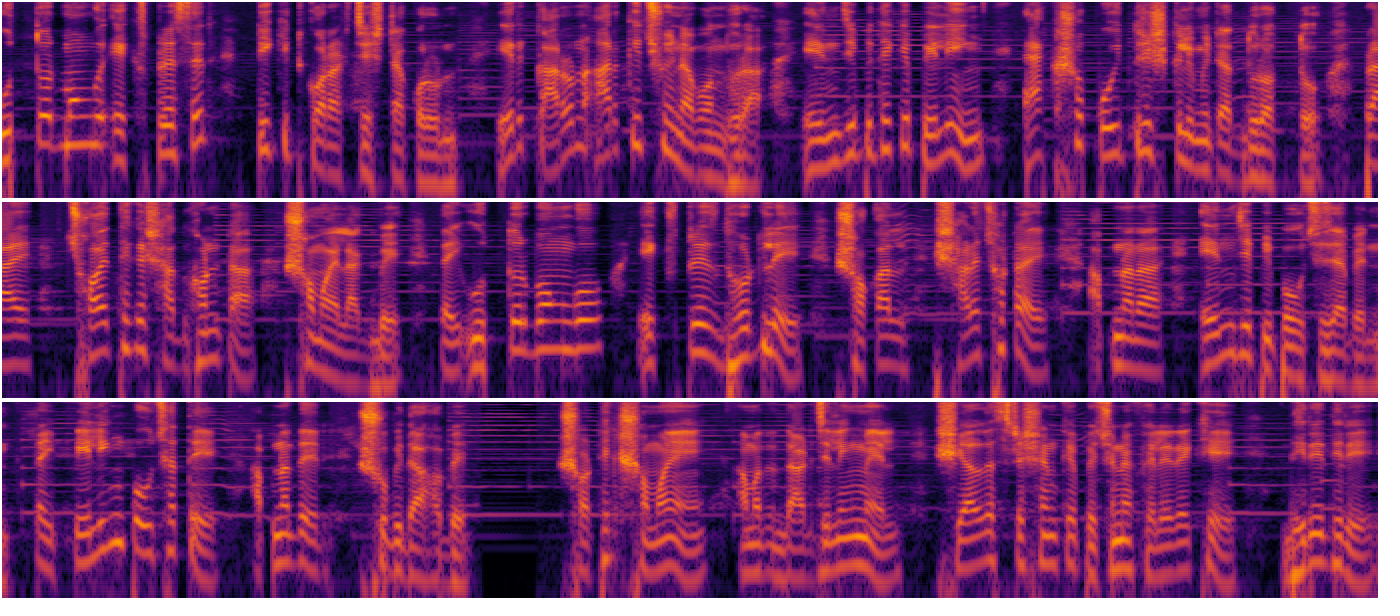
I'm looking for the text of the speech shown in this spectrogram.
উত্তরবঙ্গ এক্সপ্রেসের টিকিট করার চেষ্টা করুন। এর কারণ আর কিছুই না বন্ধুরা। এনজিপি থেকে পেলিং একশো পঁয়ত্রিশ কিলোমিটার দূরত্ব। প্রায় ছয় থেকে সাত ঘণ্টা সময় লাগবে। তাই উত্তরবঙ্গ এক্সপ্রেস ধরলে সকাল সাড়ে ছটায় আপনারা এনজেপি পৌঁছে যাবেন। তাই পেলিং পৌঁছাতে আপনাদের সুবিধা হবে। সঠিক সময়ে আমাদের দার্জিলিং মেল শিয়ালদা স্টেশনকে পেছনে ফেলে রেখে ধীরে ধীরে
